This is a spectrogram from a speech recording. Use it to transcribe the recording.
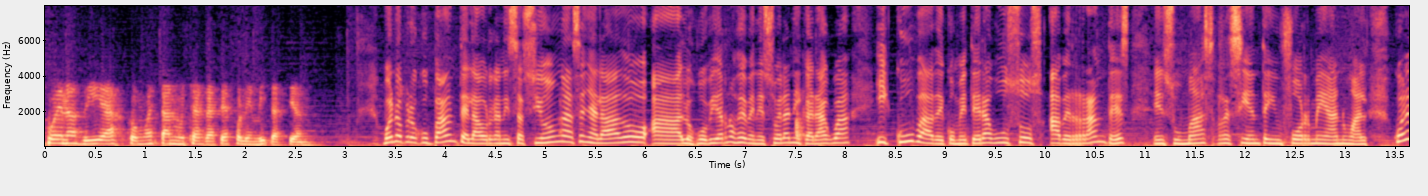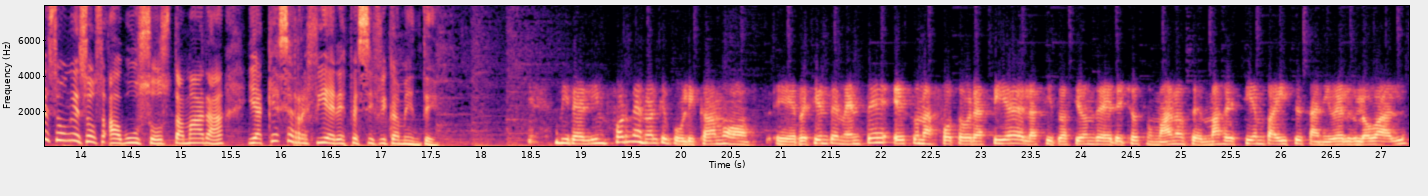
Buenos días, ¿cómo están? Muchas gracias por la invitación. Bueno, preocupante. La organización ha señalado a los gobiernos de Venezuela, Nicaragua y Cuba de cometer abusos aberrantes en su más reciente informe anual. ¿Cuáles son esos abusos, Tamara, y a qué se refiere específicamente? Mira, el informe anual que publicamos eh, recientemente es una fotografía de la situación de derechos humanos en más de 100 países a nivel global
